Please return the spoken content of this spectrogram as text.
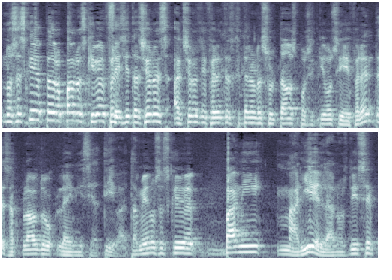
nos escribe Pedro Pablo Esquivel, felicitaciones, acciones diferentes que tienen resultados positivos y diferentes. Aplaudo la iniciativa. También nos escribe Bani Mariela, nos dice,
